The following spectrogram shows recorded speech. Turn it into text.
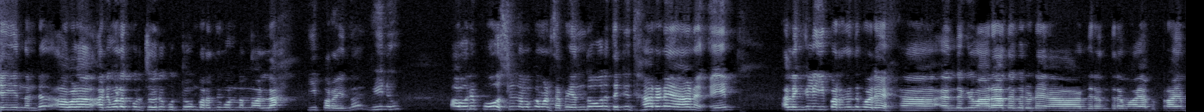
ചെയ്യുന്നുണ്ട്. അവൾ അനുമോളെ കുറിച്ച് ഒരു കുറ്റവും പറഞ്ഞുകൊണ്ടൊന്നുമല്ല ഈ പറയുന്ന വിനു. ആ ഒരു പോസ്റ്റിൽ നമുക്ക് മനസ്സിലാക്കാം അപ്പൊ എന്തോ ഒരു തെറ്റിദ്ധാരണയാണ്. അല്ലെങ്കിൽ ഈ പറഞ്ഞതുപോലെ എന്തെങ്കിലും ആരാധകരുടെ നിരന്തരമായ അഭിപ്രായം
